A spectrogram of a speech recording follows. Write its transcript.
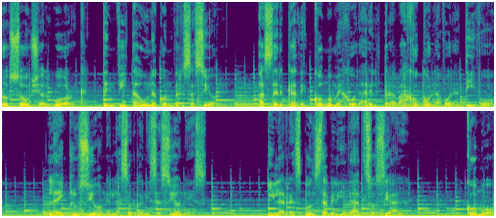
Pro Social Work te invita a una conversación acerca de cómo mejorar el trabajo colaborativo, la inclusión en las organizaciones y la responsabilidad social. Cómo,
